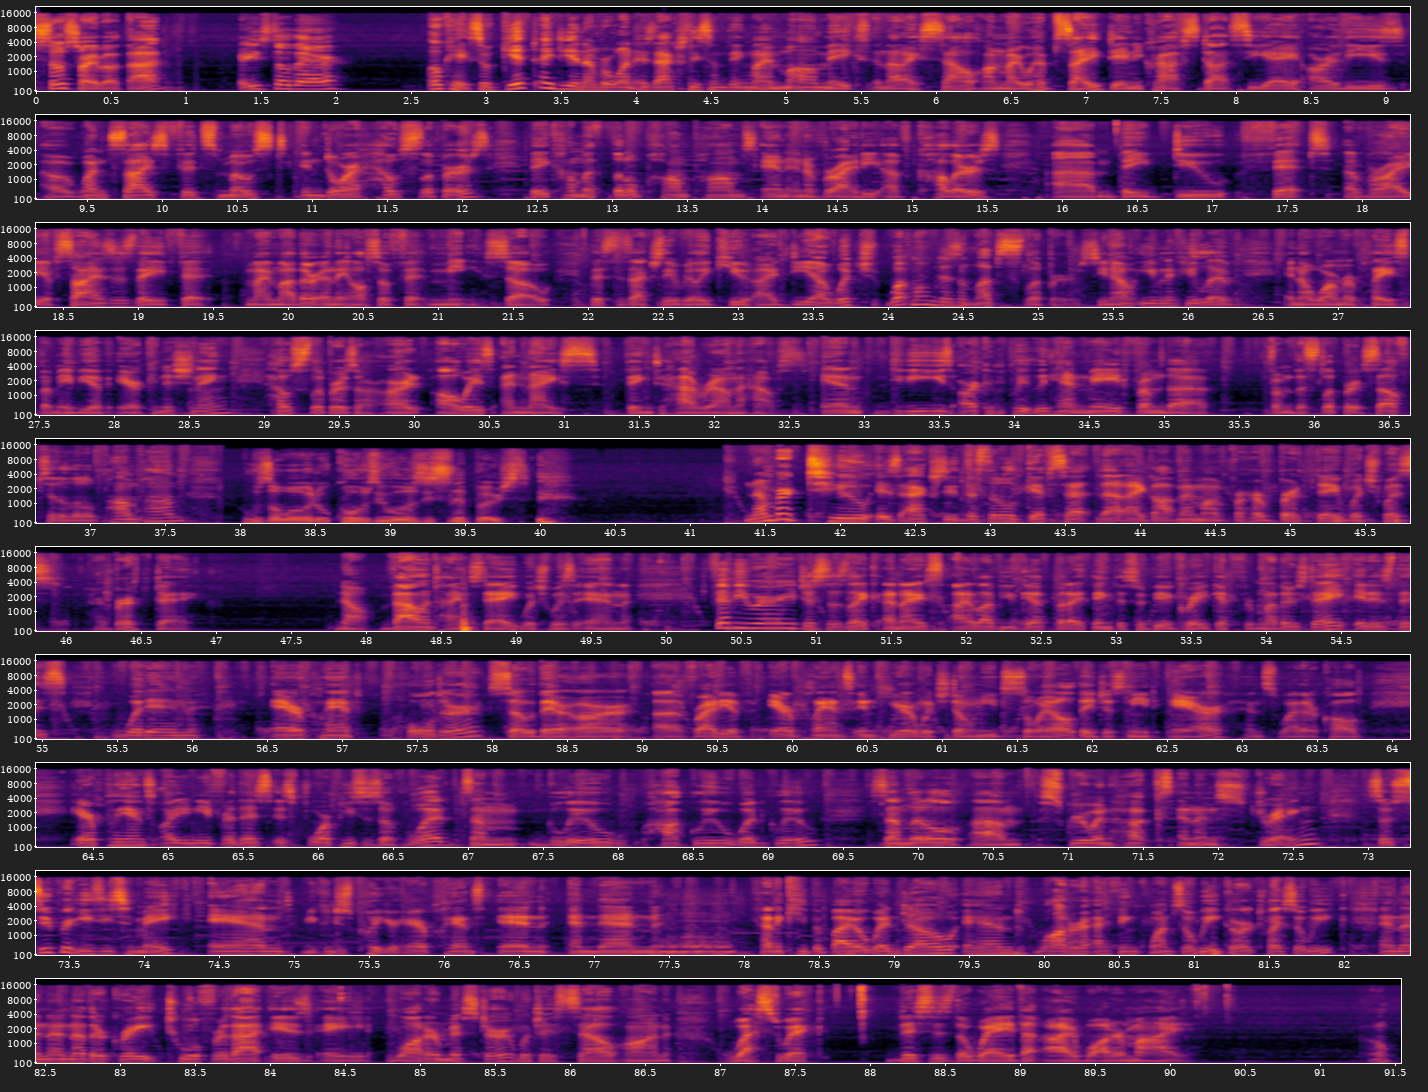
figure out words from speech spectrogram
So sorry about that. Are you still there? Okay, so gift idea number one is actually something my mom makes and that I sell on my website, dannycrafts.ca, are these uh, one size fits most indoor house slippers. They come with little pom-poms and in a variety of colors. Um, they do fit a variety of sizes. They fit my mother and they also fit me. So this is actually a really cute idea, which what mom doesn't love slippers, you know? Even if you live in a warmer place, but maybe you have air conditioning, house slippers are, are always a nice thing to have around the house. And these are completely handmade from the from the slipper itself to the little pom-pom. Who's a little cozy wozy slippers? Number two is actually this little gift set that I got my mom for her birthday, which was her birthday. No, Valentine's Day, which was in February, just as like a nice I love you gift, but I think this would be a great gift for Mother's Day. It is this wooden air plant holder. So there are a variety of air plants in here which don't need soil, they just need air, hence why they're called air plants. All you need for this is four pieces of wood, some glue, hot glue, wood glue, some little um, screw and hooks, and then string. So super easy to make, and you can just put your air plants in and then kind of keep it by a window and water it, I think, once a week or twice a week. And then another great tool for that is a water mister, which I sell on Westwick. This is the way that I water my oh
